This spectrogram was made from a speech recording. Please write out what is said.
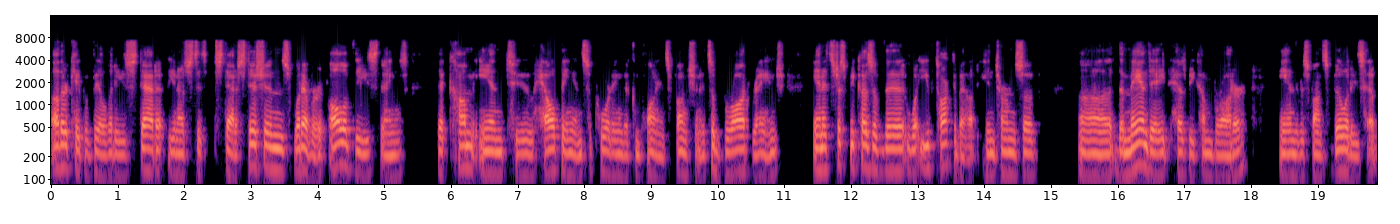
other capabilities, stat, you know, st- statisticians, whatever, all of these things that come into helping and supporting the compliance function. It's a broad range, and it's just because of the what you've talked about in terms of uh, the mandate has become broader and the responsibilities have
